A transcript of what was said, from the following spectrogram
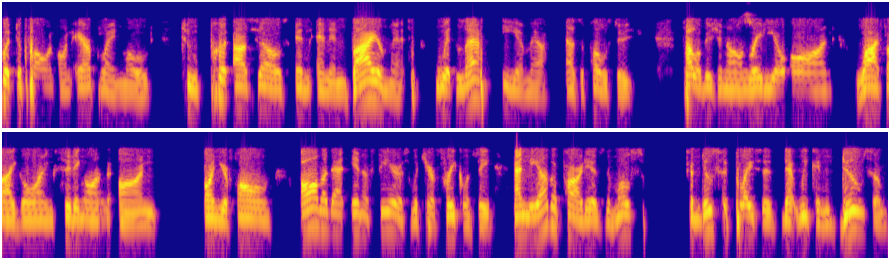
put the phone on airplane mode, to put ourselves in an environment with less EMF as opposed to television on, radio on, Wi-Fi going, sitting on on on your phone. All of that interferes with your frequency. And the other part is the most conducive places that we can do some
